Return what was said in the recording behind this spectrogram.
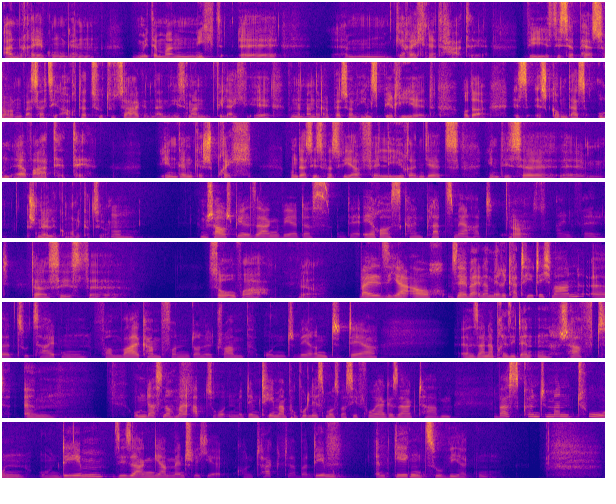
Anregungen, mit denen man nicht äh, ähm, gerechnet hatte. wie ist diese Person, was hat sie auch dazu zu sagen. Dann ist man vielleicht äh, von einer anderen Person inspiriert oder es, es kommt das Unerwartete in dem Gespräch. Und das ist, was wir verlieren jetzt in diese ähm, schnelle Kommunikation. Mhm. Im Schauspiel sagen wir, dass der Eros keinen Platz mehr hat. Ja. Einfällt. Das ist äh, so wahr, ja. Weil Sie ja auch selber in Amerika tätig waren, äh, zu Zeiten vom Wahlkampf von Donald Trump und während der, äh, seiner Präsidentenschaft. Ähm, um das nochmal abzurunden mit dem Thema Populismus, was Sie vorher gesagt haben. Was könnte man tun, um dem, Sie sagen ja menschliche Kontakte, aber dem entgegenzuwirken?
